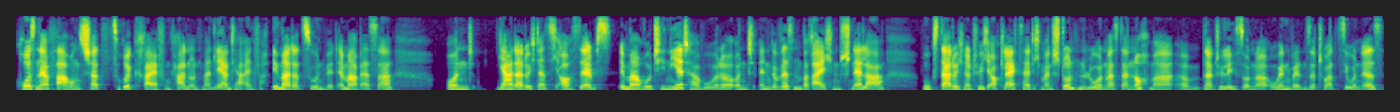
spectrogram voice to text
großen Erfahrungsschatz zurückgreifen kann und man lernt ja einfach immer dazu und wird immer besser. Und ja, dadurch, dass ich auch selbst immer routinierter wurde und in gewissen Bereichen schneller, wuchs dadurch natürlich auch gleichzeitig mein Stundenlohn, was dann nochmal ähm, natürlich so eine Win-Win-Situation ist.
